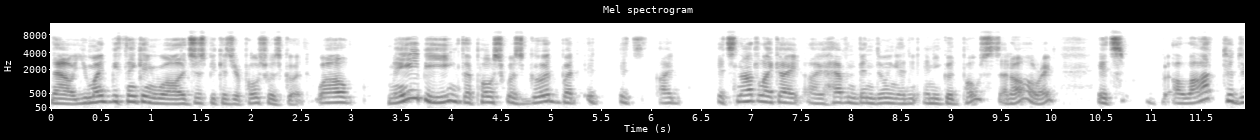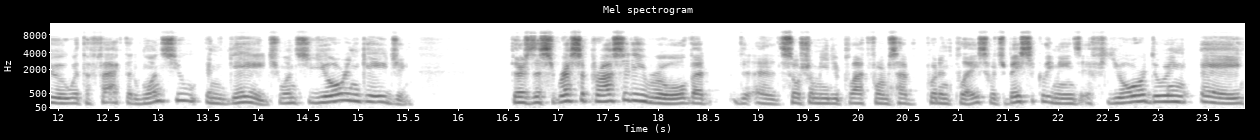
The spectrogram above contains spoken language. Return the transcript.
Now you might be thinking well it's just because your post was good. Well maybe the post was good but it it's I it's not like I I haven't been doing any, any good posts at all right? It's a lot to do with the fact that once you engage once you're engaging there's this reciprocity rule that uh, social media platforms have put in place which basically means if you're doing A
